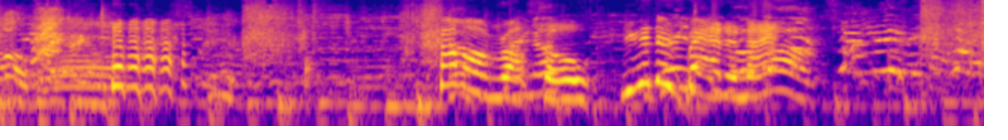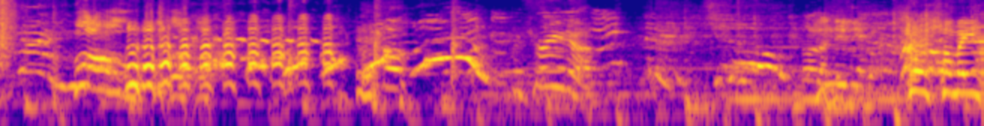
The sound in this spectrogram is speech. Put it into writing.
Come on, Russell! You can do better than that! Katrina! Go on, Tommy.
